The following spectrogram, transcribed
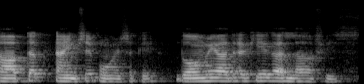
आप तक टाइम से पहुँच सके। दुआ में याद रखिएगा, अल्लाह हाफिज़।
